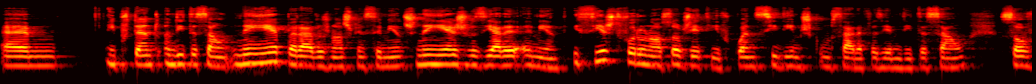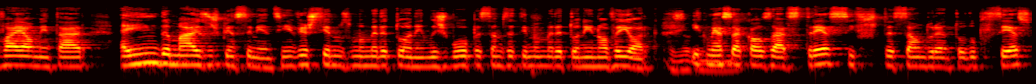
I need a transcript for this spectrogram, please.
Um, e, portanto, a meditação nem é parar os nossos pensamentos, nem é esvaziar a mente. E se este for o nosso objetivo quando decidimos começar a fazer meditação, só vai aumentar ainda mais os pensamentos. E em vez de termos uma maratona em Lisboa, passamos a ter uma maratona em Nova York. E começa a causar stress e frustração durante todo o processo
